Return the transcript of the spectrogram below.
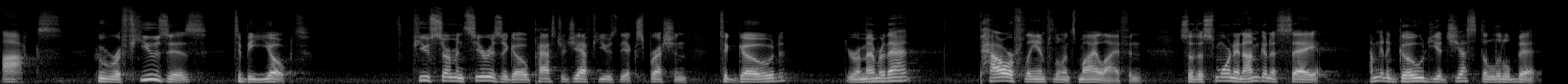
ox who refuses to be yoked. A few sermon series ago, Pastor Jeff used the expression to goad. Do you remember that? Powerfully influenced my life. And so this morning, I'm going to say, I'm going to goad you just a little bit.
